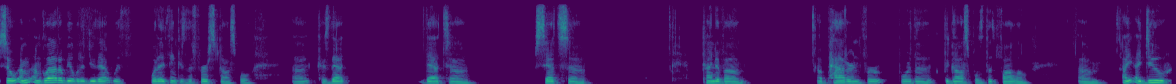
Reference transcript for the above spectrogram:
so I'm, I'm glad I'll be able to do that with what I think is the first gospel because uh, that that uh, sets a kind of a, a pattern for for the the gospels that follow. Um, I, I do.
